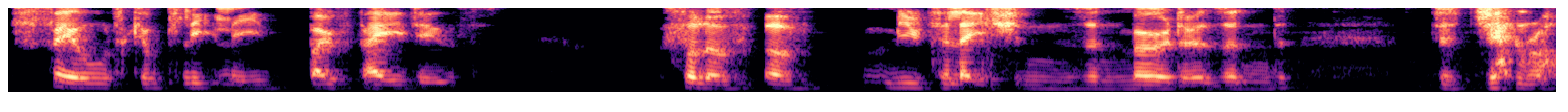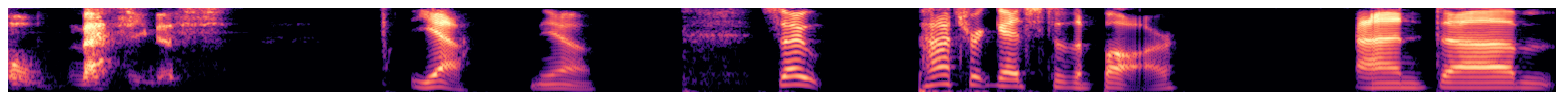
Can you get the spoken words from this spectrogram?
filled completely both pages, full of of mutilations and murders and just general messiness. Yeah, yeah. So Patrick gets to the bar, and um,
